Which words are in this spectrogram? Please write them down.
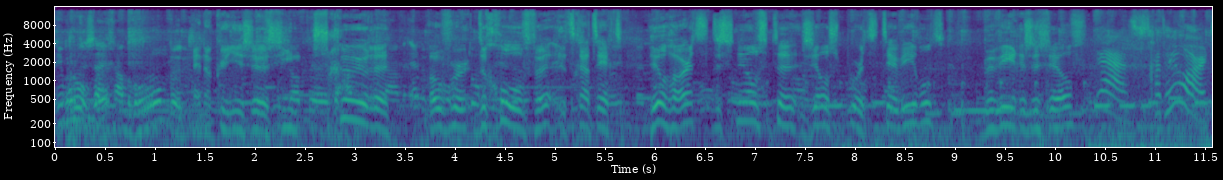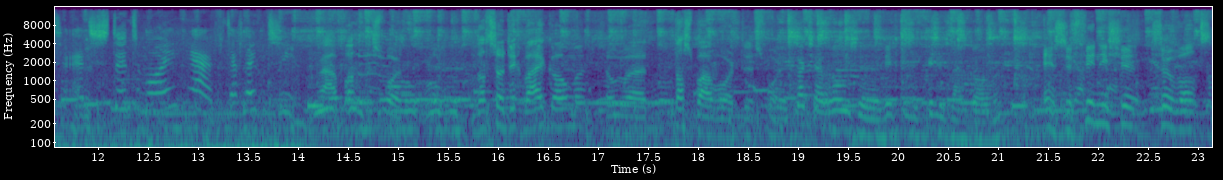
Die moeten zij gaan ronden. En dan kun je ze zien scheuren over de golven. Het gaat echt heel hard. De snelste zeilsport ter wereld, beweren ze zelf. Ja, het gaat heel hard. En het stunten mooi. Ja, het is echt leuk om te zien. Ja, prachtige sport. Omdat ze zo dichtbij komen, zo uh, tastbaar wordt de sport. Katja Rozen richting de finishlijn komen. En ze finishen zowat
